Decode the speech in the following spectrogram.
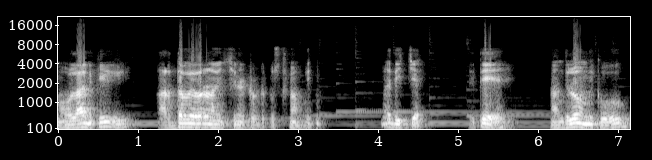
మూలానికి అర్థ వివరణ ఇచ్చినటువంటి పుస్తకం అది. అది ఇచ్చా. అయితే అందులో మీకు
